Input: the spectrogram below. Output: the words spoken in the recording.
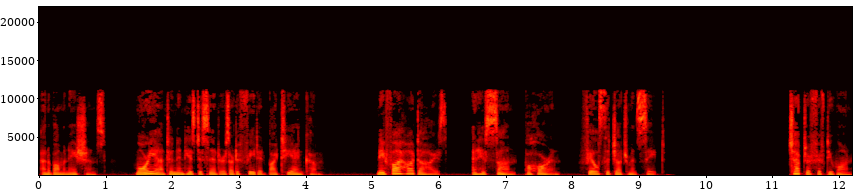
and abominations. Morianton and his dissenters are defeated by Teancum. Nephihah dies, and his son, Pahoran, fills the judgment seat. Chapter 51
